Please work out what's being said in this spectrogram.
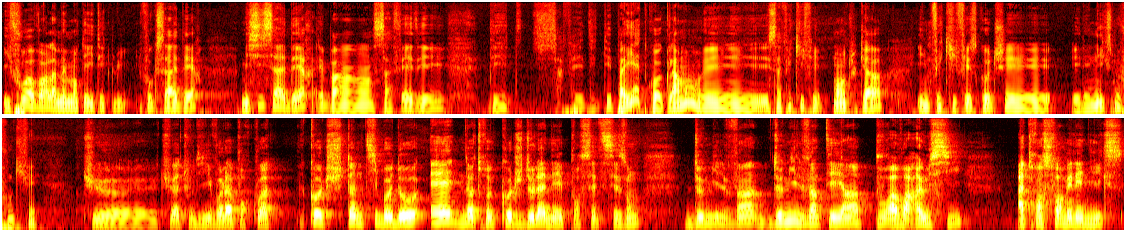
Il faut avoir la même mentalité que lui. Il faut que ça adhère. Mais si ça adhère, eh ben, ça fait des, des ça fait des, paillettes, quoi, clairement. Et, ça fait kiffer. Moi, en tout cas, il me fait kiffer ce coach et, et les Knicks me font kiffer. Tu, euh, tu as tout dit. Voilà pourquoi coach Tom Thibodeau est notre coach de l'année pour cette saison. 2020-2021 pour avoir réussi à transformer les Knicks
